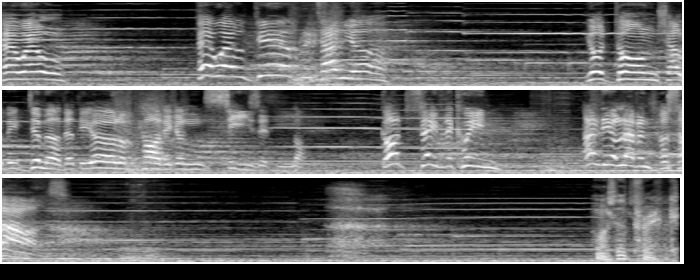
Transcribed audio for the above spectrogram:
Farewell. Farewell, dear Britannia. Your dawn shall be dimmer that the Earl of Cardigan sees it not. God save the Queen and the 11th Hussars! What a prick.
